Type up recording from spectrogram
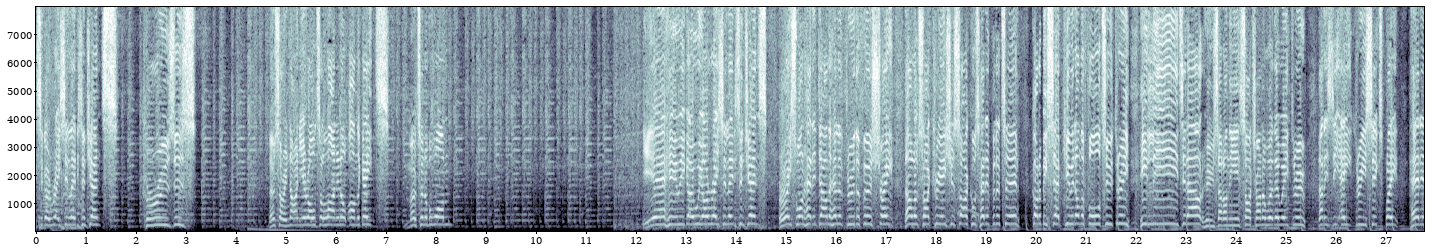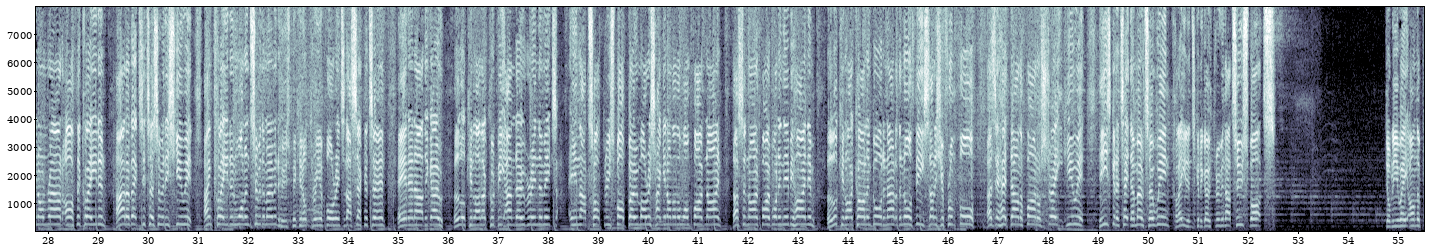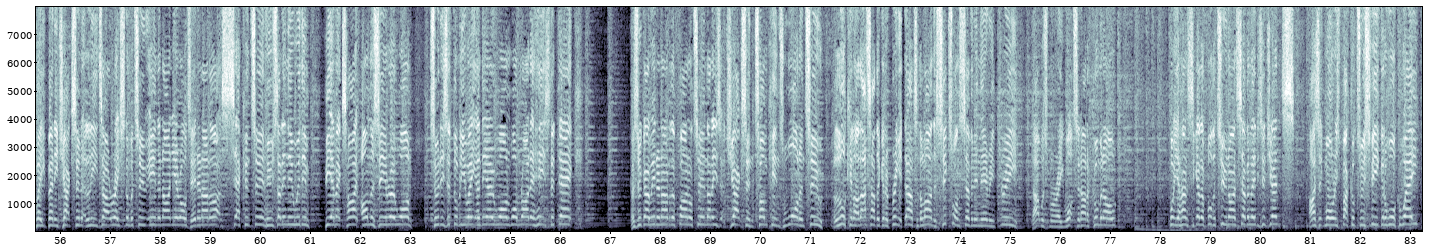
To go racing, ladies and gents. Cruisers. No, sorry, nine-year-olds are lining up on the gates. Moto number one. Yeah, here we go. We are racing, ladies and gents. Race one heading down the hill and through the first straight. That looks like Creation Cycles heading for the turn. Got to be Seb Hewitt on the 4 2 3. He leads it out. Who's that on the inside trying to work their way through? That is the 836 plate. Heading on round Arthur Claydon out of Exeter, so it is Hewitt and Claydon one and two at the moment. Who's picking up three and four into that second turn? In and out they go. Looking like that could be Andover in the mix in that top three spot. Bo Morris hanging on on the 159. That's the 951 in there behind him. Looking like Carlin Gordon out of the northeast. That is your front four as they head down the final straight. Hewitt, he's going to take the moto win. Claydon's going to go through in that two spots. W8 on the plate. Benny Jackson leads out race number two in the nine-year-olds. In and out of that second turn. Who's that in there with him? BMX Hype on the 0-1. So it is a W8 and the 0-1. One rider hits the deck. As we go in and out of the final turn, that is Jackson, Tompkins, one and two. Looking like that's how they're going to bring it down to the line. The 617 in there in three. That was Murray Watson out of Cumbernauld. Put your hands together for the 297, ladies and gents. Isaac Moore is back up to his feet, going to walk away.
